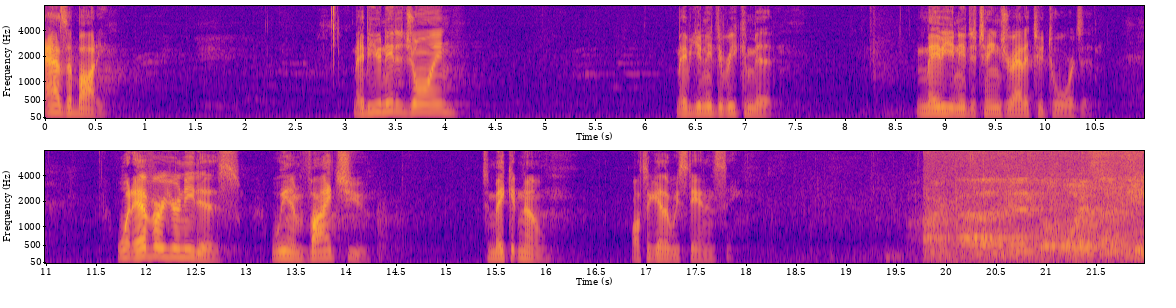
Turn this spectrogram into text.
as a body. Maybe you need to join. Maybe you need to recommit. Maybe you need to change your attitude towards it. Whatever your need is, we invite you to make it known. All together we stand and sing.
